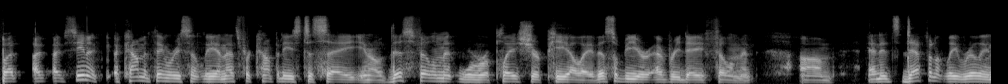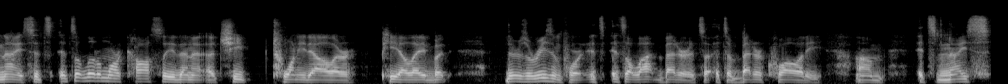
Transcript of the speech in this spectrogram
But I've seen a, common thing recently, and that's for companies to say, you know, this filament will replace your PLA. This will be your everyday filament. Um, and it's definitely really nice. It's, it's a little more costly than a, a cheap $20 PLA, but there's a reason for it. It's it's a lot better. It's a, it's a better quality. Um, it's nice.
